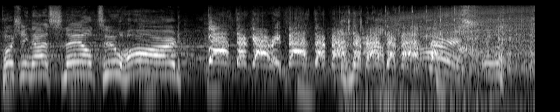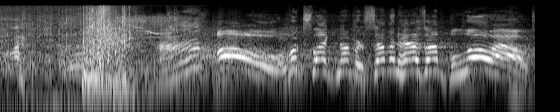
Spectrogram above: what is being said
Pushing that snail too hard. Faster, Gary, faster, faster, faster, faster. Huh? Oh, looks like number seven has a blowout.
